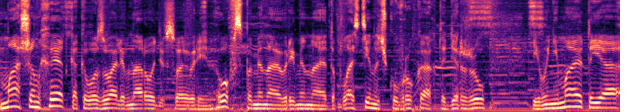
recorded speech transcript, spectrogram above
Машин Хэт, как его звали в народе в свое время. Ох, вспоминаю времена. Эту пластиночку в руках-то держу. И вынимаю-то я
